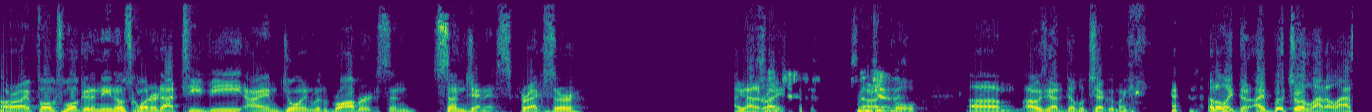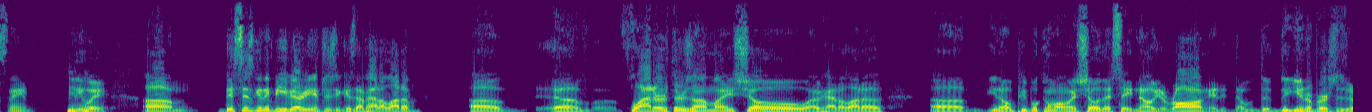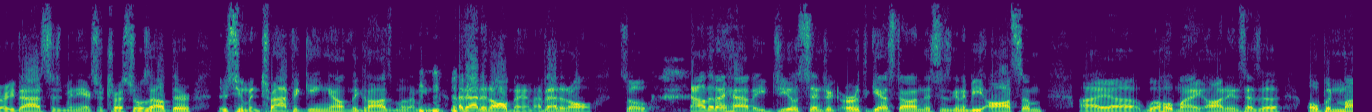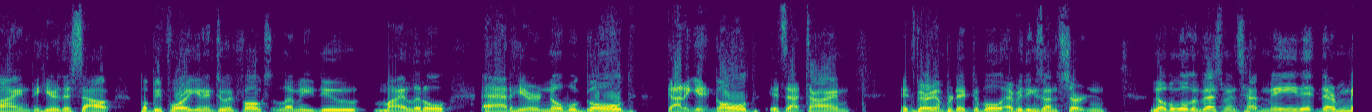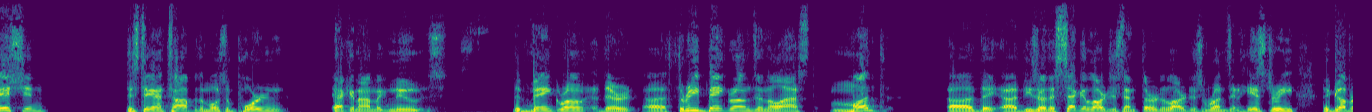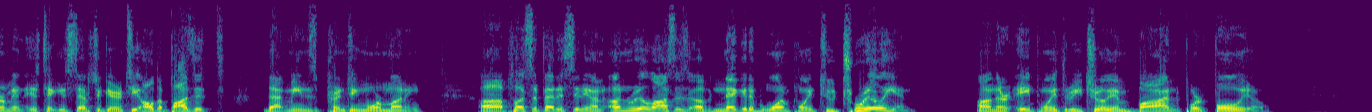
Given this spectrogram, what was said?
All right, folks, welcome to Nino's Corner.tv. I am joined with Robert Sun Sungenis, correct, sir? I got it right. All right, cool. Um, I always got to double check with my. I don't like to. I butcher a lot of last names. Anyway, um, this is going to be very interesting because I've had a lot of uh, uh, flat earthers on my show. I've had a lot of uh, you know, people come on my show that say, no, you're wrong. It, the, the, the, universe is very vast. There's many extraterrestrials out there. There's human trafficking out in the cosmos. I mean, I've had it all, man. I've had it all. So now that I have a geocentric Earth guest on, this is going to be awesome. I, uh, will hope my audience has a open mind to hear this out. But before I get into it, folks, let me do my little ad here. Noble Gold. Got to get gold. It's that time. It's very unpredictable. Everything's uncertain. Noble Gold Investments have made it their mission to stay on top of the most important economic news. The bank run, there uh, three bank runs in the last month. Uh, they, uh, these are the second largest and third largest runs in history. The government is taking steps to guarantee all deposits. That means printing more money. Uh, plus, the Fed is sitting on unreal losses of negative 1.2 trillion on their 8.3 trillion bond portfolio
